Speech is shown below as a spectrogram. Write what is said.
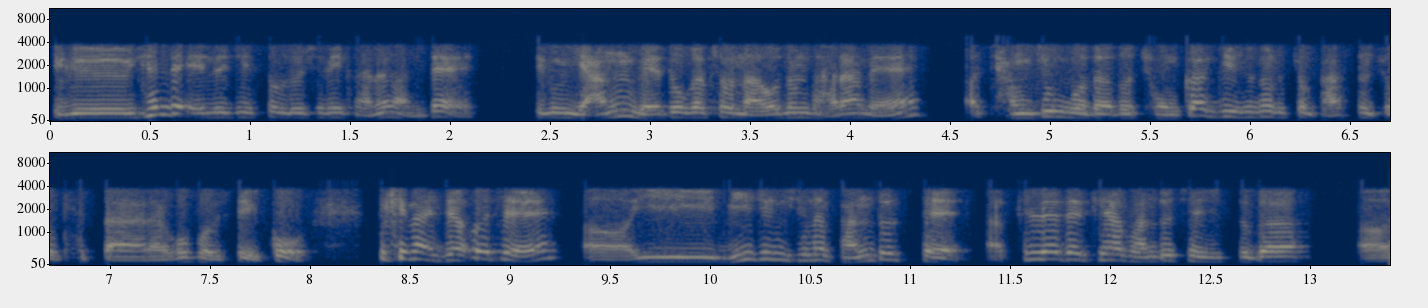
지금 현대 에너지 솔루션이 가능한데 지금 양 매도가 좀 나오는 바람에 장중보다도 종가 기준으로 좀 봤으면 좋겠다라고 볼 수 있고 특히나 이제 어제 어, 이 미 증시는 반도체 필라델피아 반도체 지수가 어,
